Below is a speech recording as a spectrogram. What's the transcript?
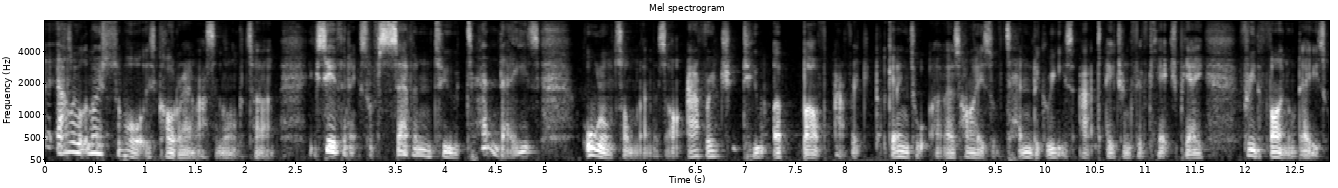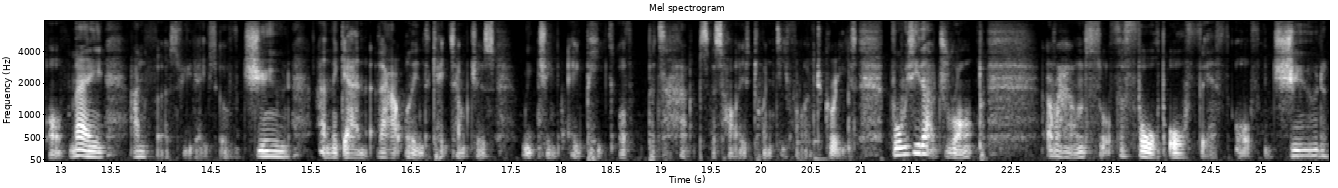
it hasn't got the most support, this cold air mass in the long term. You can see the next sort of 7 to 10 days, all ensemble members are average to above average, getting to as high as sort of 10 degrees at 850 HPA through the final days of May and first few days of June. And again, that will indicate temperatures reaching a peak of perhaps as high as 25 degrees. Before we see that drop, around sort of the 4th or 5th of June.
